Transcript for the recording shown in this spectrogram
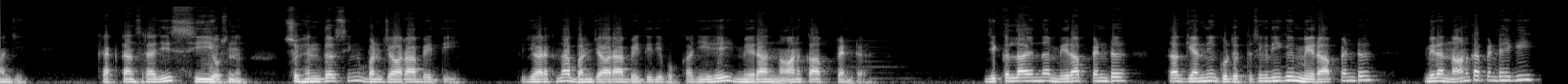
ਹਾਂਜੀ। ਕਰੈਕਟ ਆਨਸਰ ਹੈ ਜੀ ਸੀ ਆਪਸ਼ਨ ਸੁਹਿੰਦਰ ਸਿੰਘ ਬੰਜਾਰਾ ਬੇਦੀ। ਤੁਸੀਂ ਯਾਦ ਰੱਖਣਾ, ਬੰਜਾਰਾ ਬੇਦੀ ਦੀ ਬੁੱਕ ਆ ਜੀ ਇਹ। ਮੇਰਾ ਨਾਨਕਾ ਪਿੰਡ। ਜੀ ਕੱਲਾ ਇਹਦਾ ਮੇਰਾ ਪਿੰਡ, ਤਾਂ ਗਿਆਨੀ ਗੁਰਦਿੱਤ ਸਿੰਘ ਦੀ ਕਿ ਮੇਰਾ ਪਿੰਡ? ਮੇਰਾ ਨਾਨਕਾ ਪਿੰਡ ਹੈਗੀ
